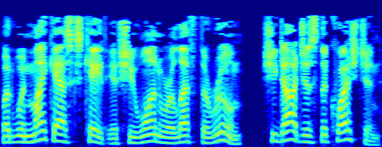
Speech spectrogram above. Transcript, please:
but when Mike asks Kate if she won or left the room, she dodges the question.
